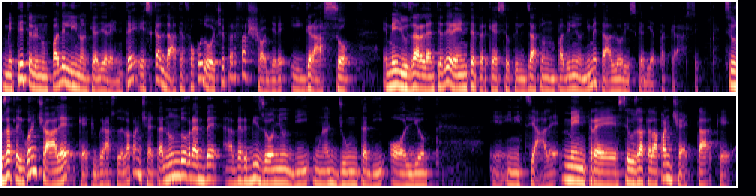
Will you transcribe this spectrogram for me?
Mettetelo in un padellino antiaderente e scaldate a fuoco dolce per far sciogliere il grasso. È meglio usare l'antiaderente perché se utilizzato in un padellino di metallo rischia di attaccarsi. Se usate il guanciale, che è più grasso della pancetta, non dovrebbe aver bisogno di un'aggiunta di olio eh, iniziale, mentre se usate la pancetta, che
